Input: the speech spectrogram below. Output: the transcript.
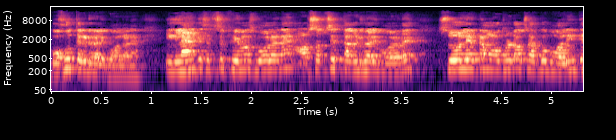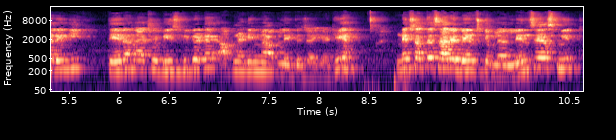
बहुत तगड़ी वाले बॉलर है। इंग्लैंड के सबसे फ़ेमस बॉलर है और सबसे तगड़ी वाले बॉलर है। स्लो लेफ़्ट आर्म ऑर्थोडॉक्स आपको बॉलिंग करेंगी। तेरह मैच में बीस विकेट है। अपने टीम में आप लेके जाइए ठीक है? नेक्स्ट आते हैं सारे बेंच के प्लेयर लिंसे स्मिथ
